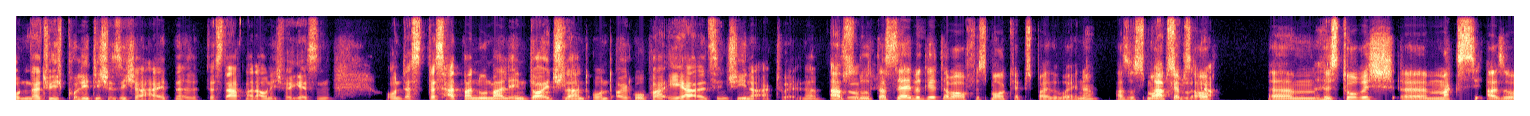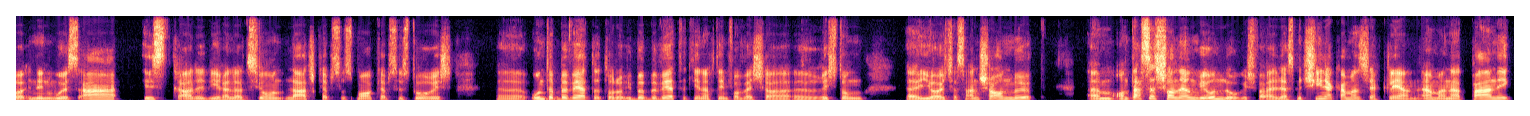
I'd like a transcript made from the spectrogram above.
und natürlich politische Sicherheit, ne? das darf man auch nicht vergessen. Und das, das hat man nun mal in Deutschland und Europa eher als in China aktuell. Ne? Also, absolut. Dasselbe gilt aber auch für Small Caps, by the way. Ne? Also Small Absolut, Caps auch. Ähm, historisch, äh, maxi also in den USA ist gerade die Relation Large Caps zu Small Caps historisch äh, unterbewertet oder überbewertet, je nachdem, von welcher äh, Richtung äh, ihr euch das anschauen mögt. Ähm, und das ist schon irgendwie unlogisch, weil das mit China kann man sich erklären. Ja? Man hat Panik,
